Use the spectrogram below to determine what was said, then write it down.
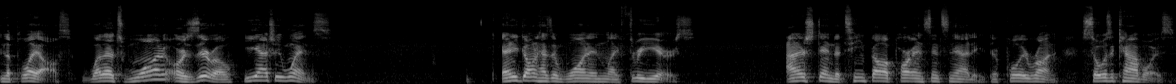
in the playoffs. Whether it's one or zero, he actually wins. Andy Dalton hasn't won in like three years. I understand the team fell apart in Cincinnati. They're poorly run. So is the Cowboys.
